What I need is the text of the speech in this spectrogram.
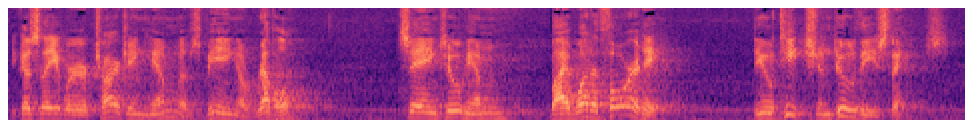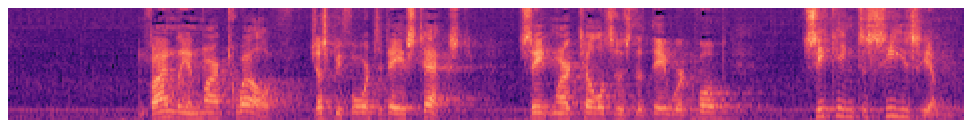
because they were charging him as being a rebel, saying to him, By what authority do you teach and do these things? And finally, in Mark 12, just before today's text, St. Mark tells us that they were, quote, seeking to seize him,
